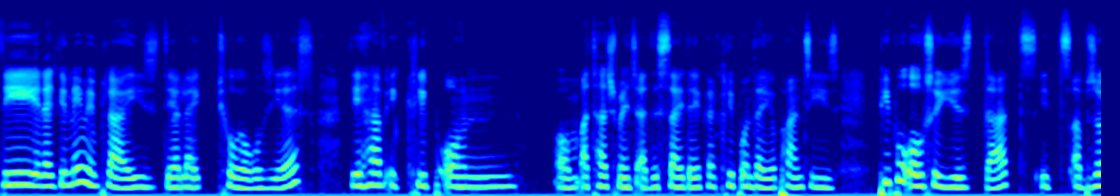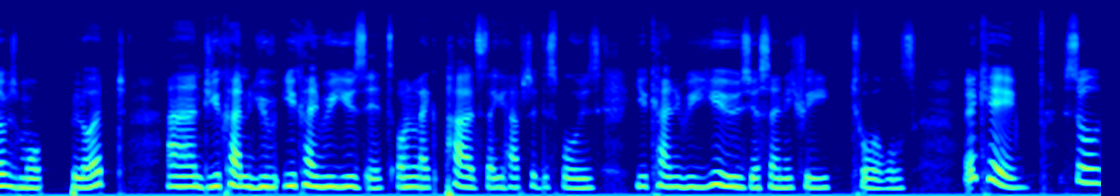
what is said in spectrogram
They like the name implies they're like towels, yes. They have a clip on um attachment at the side that you can clip under your panties. People also use that. It absorbs more blood and you can you you can reuse it unlike pads that you have to dispose you can reuse your sanitary towels okay so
